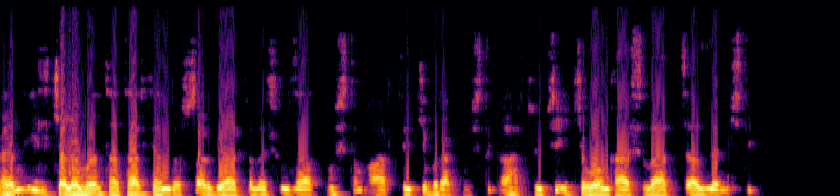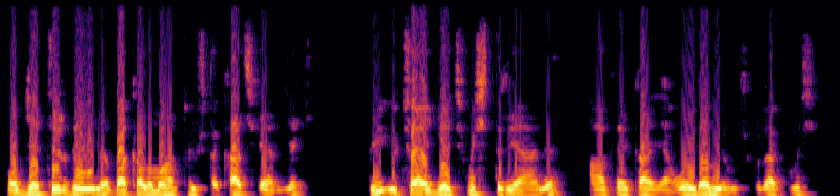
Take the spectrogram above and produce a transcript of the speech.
Ben ilk element atarken dostlar bir arkadaşımıza atmıştım. Artı 2 bırakmıştık. Artı 3'e 2 won karşılığı atacağız demiştik. O getirdi yine. Bakalım artı 3'te kaç gelecek. Bir 3 ay geçmiştir yani. AFK ya oynamıyormuş bırakmış.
